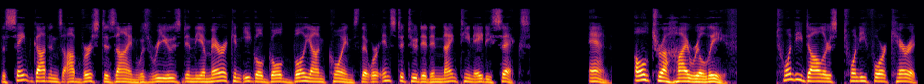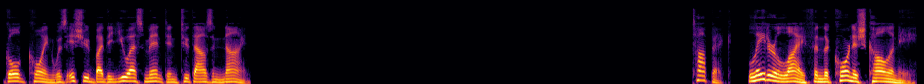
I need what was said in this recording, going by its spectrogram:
The St. Gaudens obverse design was reused in the American Eagle gold bullion coins that were instituted in 1986. An ultra-high relief $20 24 karat gold coin was issued by the U.S. Mint in 2009. Later life and the Cornish colony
